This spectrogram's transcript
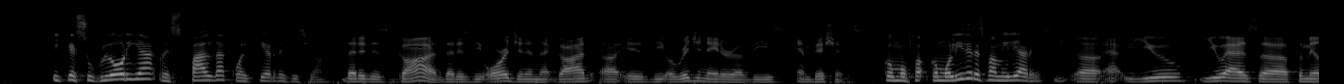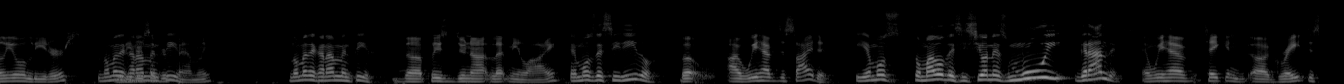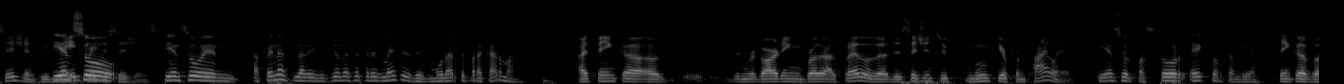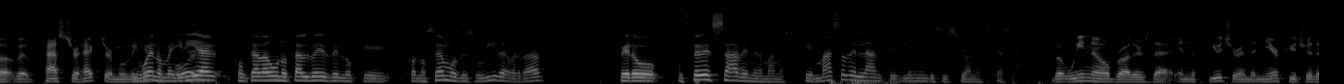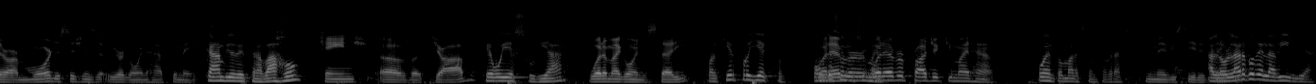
y que su gloria respalda cualquier decisión. that it is God that is the origin and that God uh, is the originator of these ambitions. Como, fa- como líderes familiares, Uh, a- you, you as uh, familial leaders, No me dejarán leaders of your mentir. family, no me dejarán mentir, uh, please do not let me lie. hemos decidido But uh, we have decided, y hemos tomado decisiones muy grandes. and we have taken uh, great decisions. We've made Pienso, great decisions. pienso en apenas la decisión de hace tres meses de mudarte para acá, hermano. I think uh, in regarding Brother Alfredo, the decision to move here from Thailand. Pienso el pastor Héctor también. Think of uh, uh, Pastor Hector Y moving bueno, here me from Florida. iría con cada uno tal vez de lo que conocemos de su vida, ¿verdad? Pero ustedes saben, hermanos, que más adelante vienen decisiones que hacer. But we know, brothers, that in the future, in the near future, there are more decisions that we are going to have to make. Cambio de trabajo, Change of a job. qué voy a estudiar, What am I going to study? cualquier proyecto. Whatever, whatever project you might have, Pueden tomar asiento, gracias. you may be seated. A lo you. largo de la Biblia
